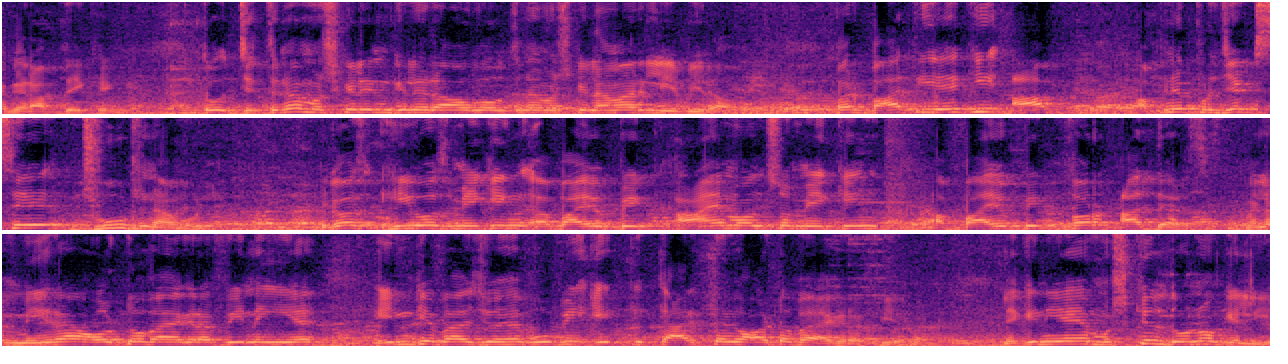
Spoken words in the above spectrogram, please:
अगर आप देखेंगे। तो जितना मुश्किल इनके लिए रहा होगा, उतना मुश्किल हमारे लिए भी रहा होगा। पर बात यह है कि आप अपने प्रोजेक्ट से झूठ ना भूलें because he was making a biopic I am also making a biopic for others मतलब मेरा ऑटोबायोग्राफी नहीं है इनके पास जो है वो भी एक कैरेक्टर का ऑटोबायोग्राफी है। लेकिन ये मुश्किल दोनों के लिए।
